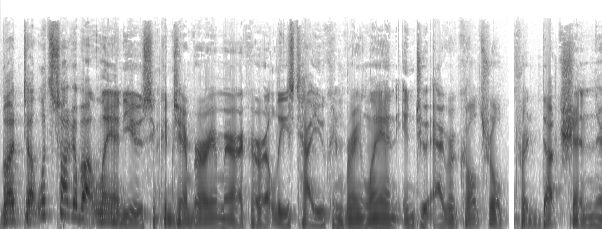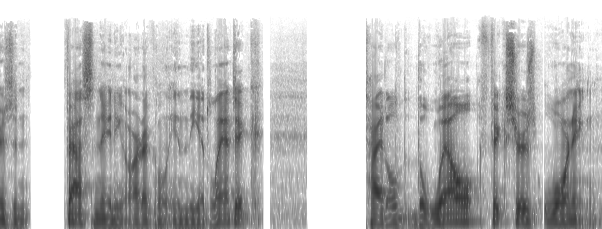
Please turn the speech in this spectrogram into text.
But uh, let's talk about land use in contemporary America, or at least how you can bring land into agricultural production. There's a fascinating article in The Atlantic titled The Well Fixer's Warning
